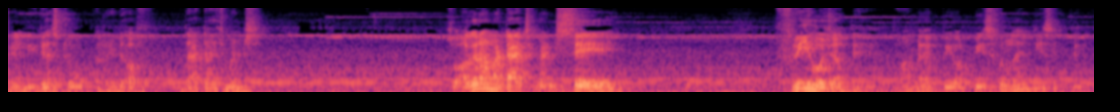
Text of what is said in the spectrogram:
will lead us to rid of the attachments. So so, अगर हम अटैचमेंट से फ्री हो जाते हैं तो हम हैप्पी और पीसफुल लाइफ जी सकते हैं।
